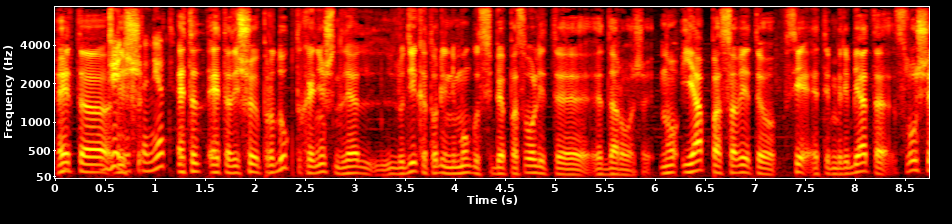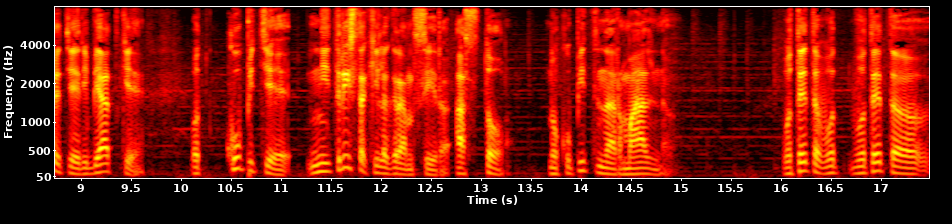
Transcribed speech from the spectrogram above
Это Денег-то деш- нет. это, это дешевый продукт, конечно, для людей, которые не могут себе позволить э, э, дороже. Но я посоветую все этим ребята, слушайте, ребятки, вот купите не 300 килограмм сыра, а 100, но купите нормальную. Вот это, вот, вот это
